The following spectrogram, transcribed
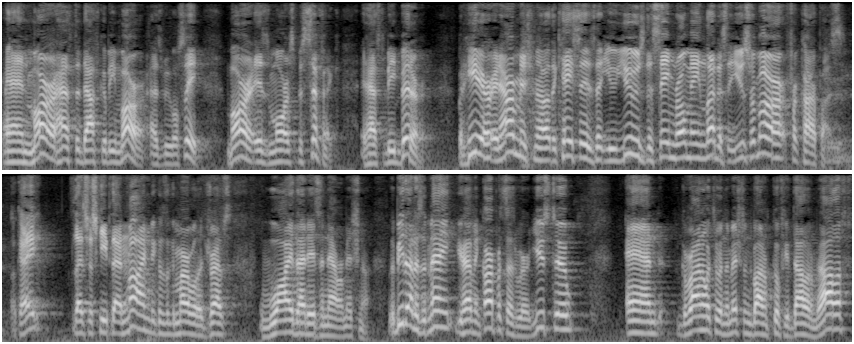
And mar has to dafka be mar, as we will see. Mar is more specific. It has to be bitter. But here in our Mishnah, the case is that you use the same romaine lettuce that you use for mar for karpas. Okay? Let's just keep that in mind because the Gemara will address why that is in our Mishnah. But be that as it may, you're having karpas as we're used to. And Garano to in the Mishnah bottom Kuf Yadal and Aleph.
